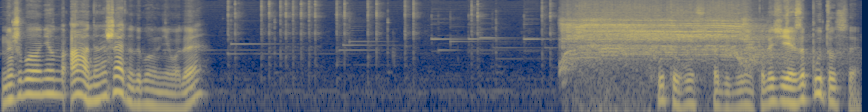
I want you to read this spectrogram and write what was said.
Нужно было на него... А, нажать надо было на него, да? Фу ты, господи, блин. Подожди, я запутался.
